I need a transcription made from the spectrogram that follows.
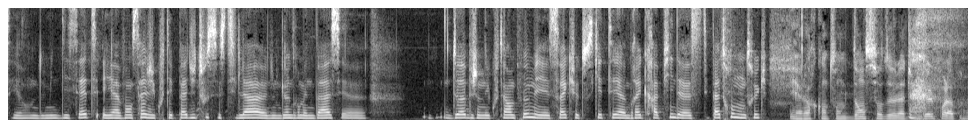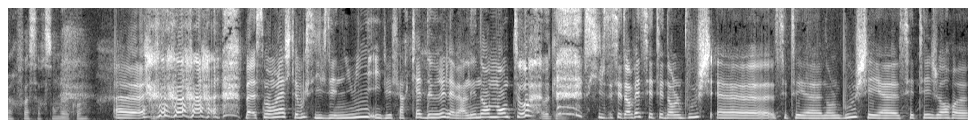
c'était en 2017 et avant ça j'écoutais pas du tout ce style-là euh, jungle drum and bass euh, dub j'en écoutais un peu mais c'est vrai que tout ce qui était euh, break rapide euh, c'était pas trop mon truc. Et alors, quand on danse sur de la jungle pour la première fois, ça ressemble à quoi? Euh, bah, à ce moment-là je t'avoue que s'il faisait nuit il devait faire 4 degrés j'avais un énorme manteau. Ok. Ce qu'il faisait, c'était en fait c'était dans le bush euh, c'était euh, dans le bush et euh, c'était genre euh,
